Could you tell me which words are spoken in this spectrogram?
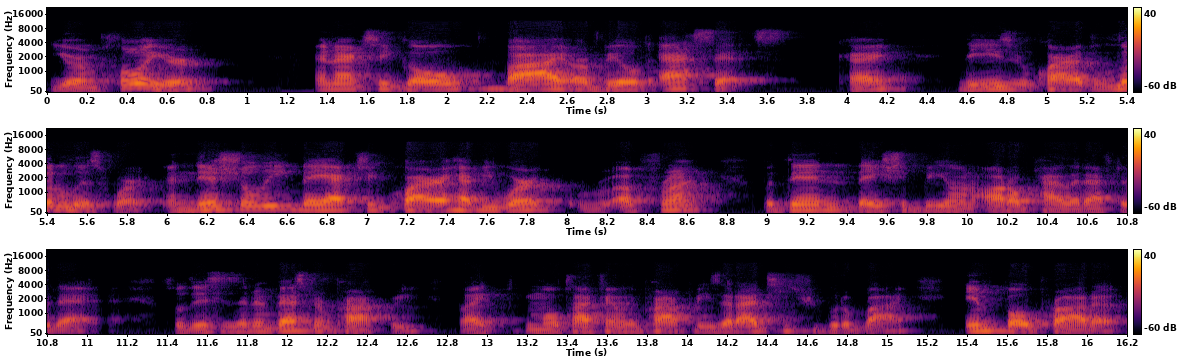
your employer and actually go buy or build assets, okay? These require the littlest work. Initially, they actually require heavy work up front, but then they should be on autopilot after that. So this is an investment property, like multifamily properties that I teach people to buy. Info product,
